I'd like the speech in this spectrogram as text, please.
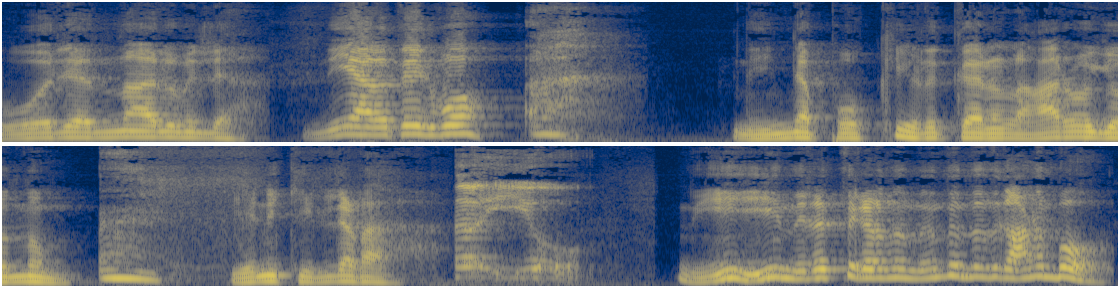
ഒരെന്നാലുമില്ല നീ അകത്തേക്ക് പോ. നിന്നെ പൊക്കിയെടുക്കാനുള്ള ആരോഗ്യമൊന്നും എനിക്കില്ലടാ. അയ്യോ. നീ ഈ നിലത്ത് കിടന്ന് നിന്ന് നിന്ന് കാണുമ്പോ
